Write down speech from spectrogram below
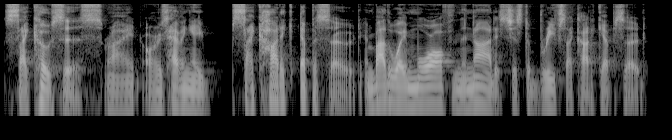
psychosis, right, or is having a psychotic episode, and by the way, more often than not, it's just a brief psychotic episode.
